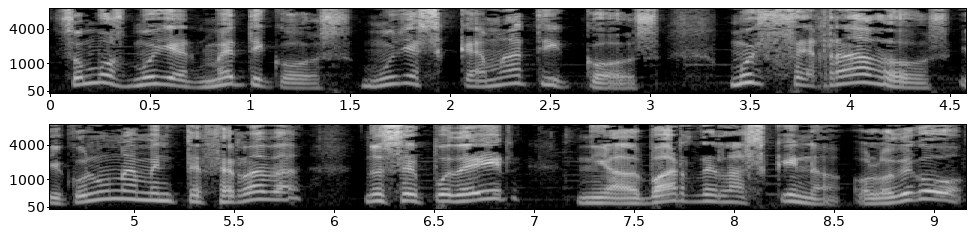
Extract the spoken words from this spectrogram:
Somos muy herméticos, muy esquemáticos, muy cerrados y con una mente cerrada no se puede ir ni al bar de la esquina. Os lo digo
